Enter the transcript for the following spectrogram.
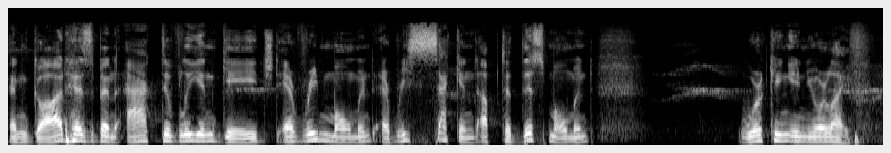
And God has been actively engaged every moment, every second up to this moment, working in your life.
